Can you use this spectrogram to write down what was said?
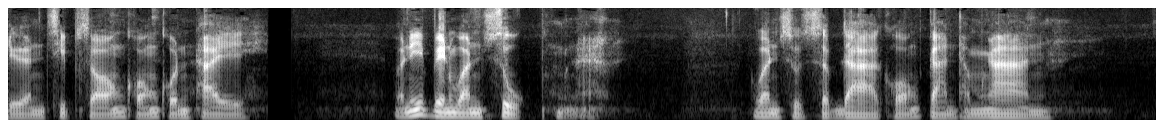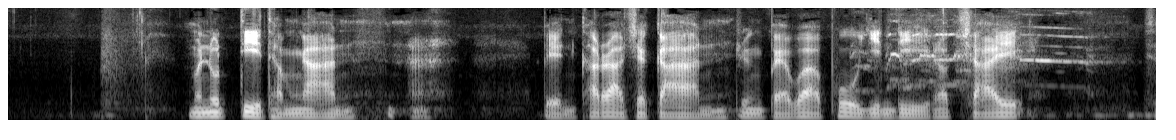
เดือน 12 ของคนไทย วันนี้เป็นวันศุกร์นะวันสุดสัปดาห์ของการทำงาน มนุษย์ที่ทำงานนะ เป็นข้าราชการ ซึ่งแปลว่าผู้ยินดีรับใช้ส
